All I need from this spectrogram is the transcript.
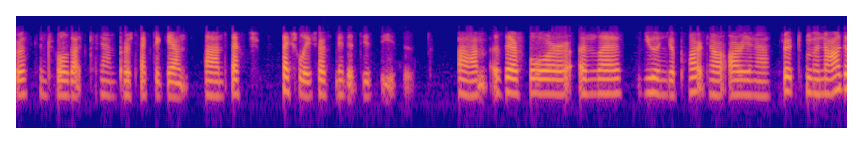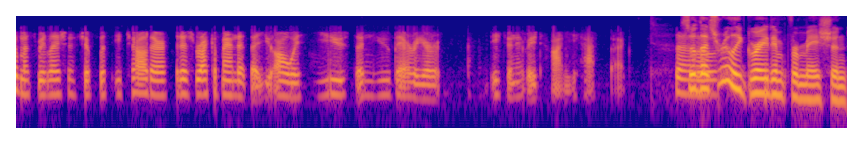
birth control that can protect against um, sex- sexually transmitted diseases. Um, therefore, unless you and your partner are in a strict monogamous relationship with each other, it is recommended that you always use a new barrier each and every time you have sex. So, so that's really great information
